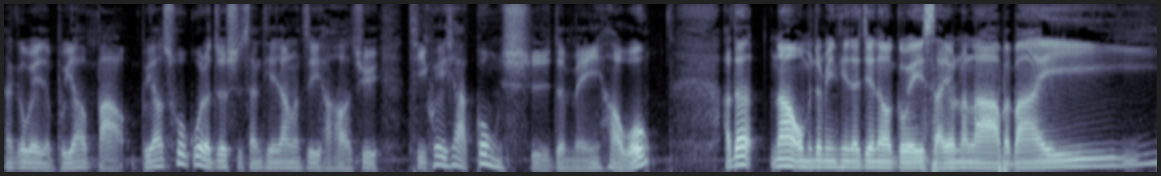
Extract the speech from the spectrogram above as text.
那各位也不要把不要错过了这十三天，让自己好好去体会一下共识的美好哦。好的，那我们就明天再见喽，各位撒由那拉，拜拜。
